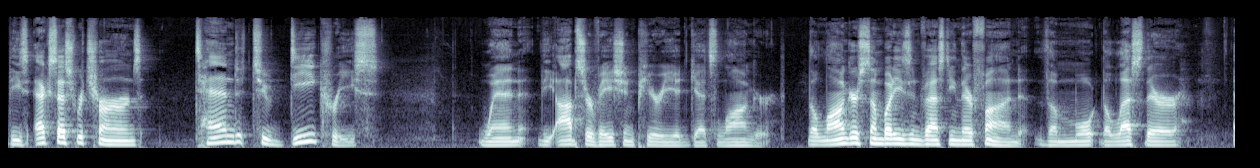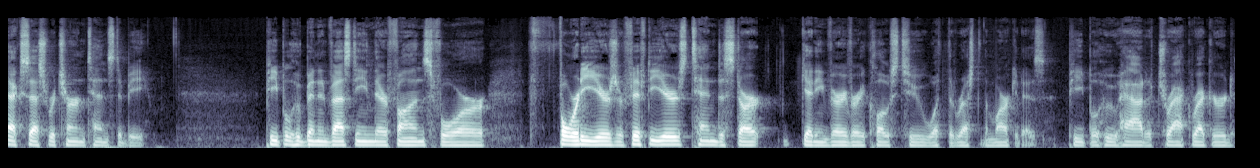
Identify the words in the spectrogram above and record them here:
These excess returns tend to decrease when the observation period gets longer. The longer somebody's investing their fund, the more the less their excess return tends to be. People who've been investing their funds for 40 years or 50 years tend to start getting very very close to what the rest of the market is. People who had a track record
